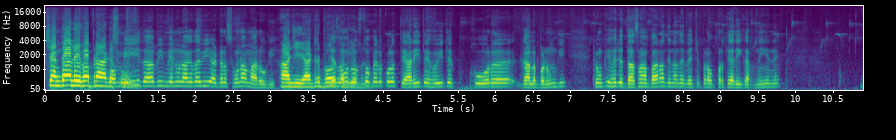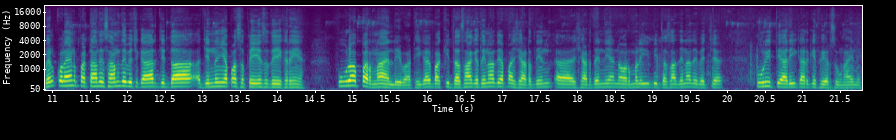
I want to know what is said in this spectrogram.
ਚੰਗਾ ਲੇਵਾ ਬਣਾ ਕੇ ਸੂ ਉਮੀਦ ਆ ਵੀ ਮੈਨੂੰ ਲੱਗਦਾ ਵੀ ਆਰਡਰ ਸੋਹਣਾ ਮਾਰੂਗੀ। ਹਾਂਜੀ ਆਰਡਰ ਬਹੁਤ ਜਦੋਂ ਵਧੀਆ ਦੋਸਤੋ ਬਿਲਕੁਲ ਤਿਆਰੀ ਤੇ ਹੋਈ ਤੇ ਹੋਰ ਗੱਲ ਬਣੂਗੀ ਕਿਉਂਕਿ ਹਜੇ 10 12 ਦਿਨਾਂ ਦੇ ਵਿੱਚ ਪ੍ਰੋਪਰ ਤਿਆਰੀ ਕਰਨੀ ਇਹਨੇ। ਬਿਲਕੁਲ ਐਨ ਪੱਟਾਂ ਦੇ ਸਾਹਮਣੇ ਦੇ ਵਿਚਕਾਰ ਜਿੱਦਾਂ ਜਿੰਨਾ ਹੀ ਆਪਾਂ ਸਪੇਸ ਦੇਖ ਰਹੇ ਆ ਪੂਰਾ ਭਰਨਾ ਹੈ ਲੇਵਾ, ਠੀਕ ਹੈ? ਬਾਕੀ 10 ਕੁ ਦਿਨਾਂ ਤੇ ਆਪਾਂ ਛੱਡ ਦੇਣ ਛੱਡ ਦਿੰਦੇ ਆ ਨਾਰਮਲੀ ਵੀ 10 ਦਿਨਾਂ ਦੇ ਵਿੱਚ ਪੂਰੀ ਤਿਆਰੀ ਕਰਕੇ ਫੇਰ ਸੂਣਾ ਇਹਨੇ।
